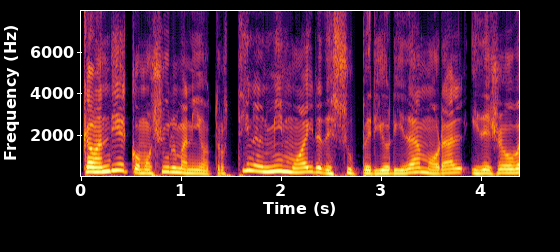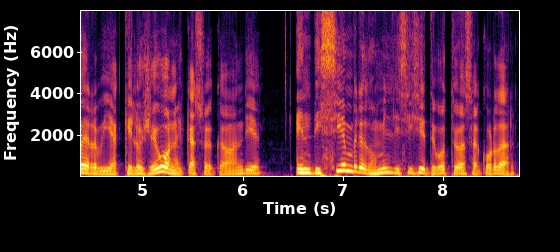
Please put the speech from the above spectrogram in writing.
Cabandier, como Schulman y otros, tiene el mismo aire de superioridad moral y de soberbia que lo llevó en el caso de Cabandier. En diciembre de 2017, vos te vas a acordar,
